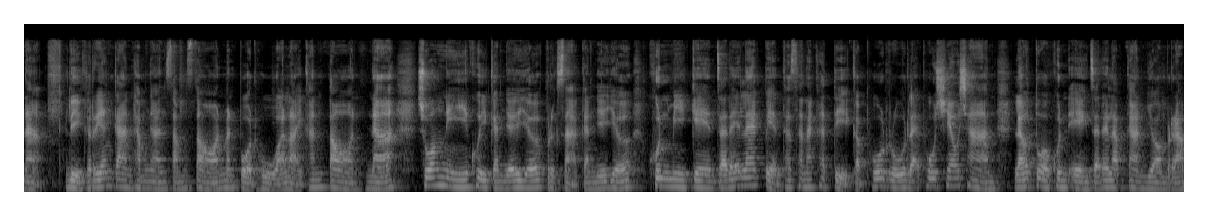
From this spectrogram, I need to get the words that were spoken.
หนักหลีกเลี่ยงการทำงานซ้ำซ้อนมันปวดหัวหลายขั้นตอนนะ ช่วงนี้คุยกันเยอะๆ ปรึกษากันเยอะๆ คุณมีเกณฑ์จะได้แลกเปลี่ยนทัศนคติกับผู้รู้และผู้เชี่ยวชาญ แล้วตัวคุณเองจะได้รับการยอมรับ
